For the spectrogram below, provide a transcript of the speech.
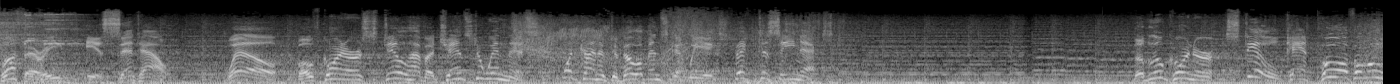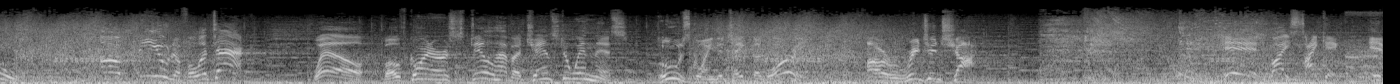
Clefairy is sent out. Well, both corners still have a chance to win this. What kind of developments can we expect to see next? The blue corner still can't pull off a move. A beautiful attack. Well, both corners still have a chance to win this. Who's going to take the glory? A rigid shot. Hit by Psychic. It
